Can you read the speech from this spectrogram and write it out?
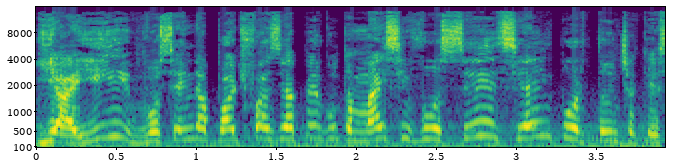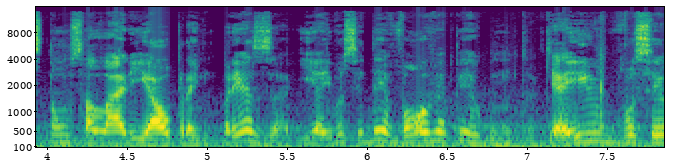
e aí você ainda pode fazer a pergunta, mas se você, se é importante a questão salarial para a empresa, e aí você devolve a pergunta, que aí você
